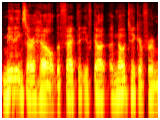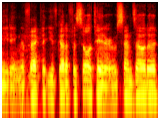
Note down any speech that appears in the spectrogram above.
meetings are held, the fact that you've got a note taker for a meeting, the fact that you've got a facilitator who sends out a,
